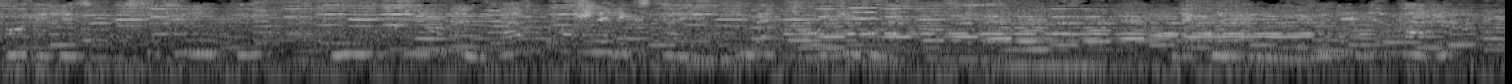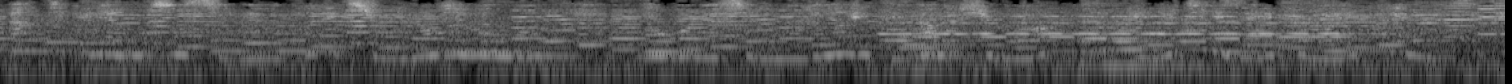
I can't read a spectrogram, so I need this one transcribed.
Pour des raisons de sécurité, nous vous prions de ne pas vous pencher à l'extérieur du bateau durant la croisière. La compagnie Vedette de Paris, particulièrement sensible à la protection de l'environnement, vous remercie de ne rien jeter par-dessus bord et d'utiliser les poubelles prévues à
